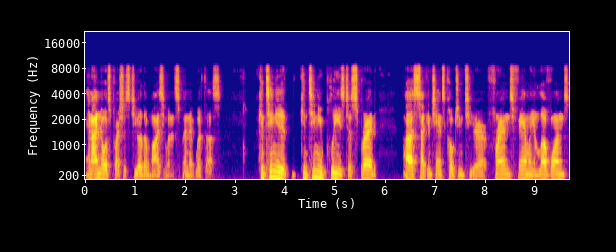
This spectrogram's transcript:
and I know it's precious to you. Otherwise, you wouldn't spend it with us. Continue to continue, please, to spread uh, Second Chance Coaching to your friends, family, and loved ones.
